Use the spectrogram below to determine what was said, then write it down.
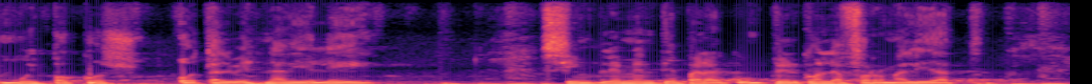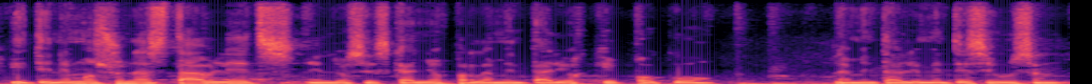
muy pocos o tal vez nadie lee, simplemente para cumplir con la formalidad. Y tenemos unas tablets en los escaños parlamentarios que poco lamentablemente se usan.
